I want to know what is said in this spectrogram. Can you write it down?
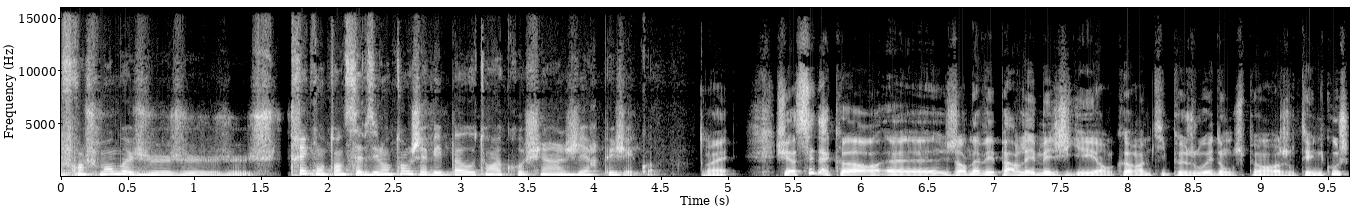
franchement, moi, je, je, suis très contente. Ça faisait longtemps que j'avais pas autant accroché à un JRPG, quoi. Ouais, je suis assez d'accord. Euh, J'en avais parlé, mais j'y ai encore un petit peu joué, donc je peux en rajouter une couche.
